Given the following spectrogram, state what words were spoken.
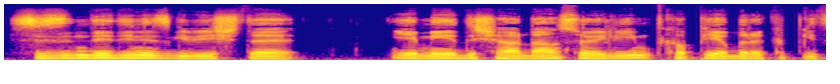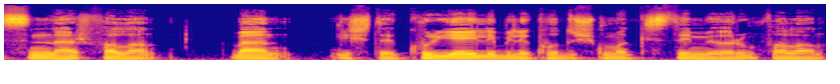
sizin dediğiniz gibi işte yemeği dışarıdan söyleyeyim kapıya bırakıp gitsinler falan. Ben işte kuryeyle bile konuşmak istemiyorum falan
